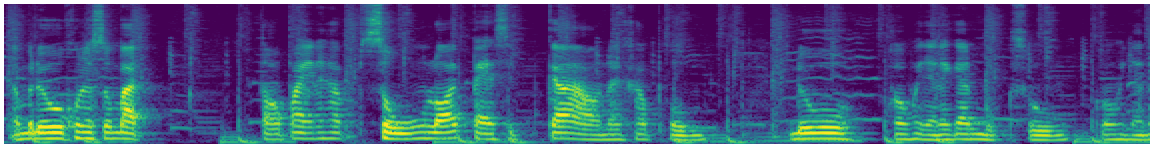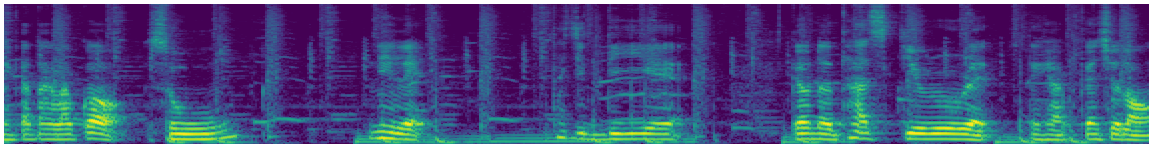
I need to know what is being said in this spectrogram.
เรามาดูคุณสมบัติต่อไปนะครับ สูง 189 นะครับผม ดูความขยันในการบุกสูงความขยันในการตั้งรับก็สูง นี่แหละน่าจะดีกำเนิดท่าสกิลรูเรตนะครับการฉลอง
